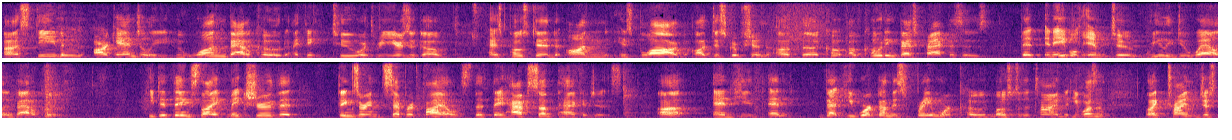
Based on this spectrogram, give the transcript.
Uh, Stephen Arcangeli, who won Battlecode, I think two or three years ago, has posted on his blog a description of the co of coding best practices that enabled him to really do well in Battlecode. He did things like make sure that things are in separate files, that they have subpackages, uh, and he and that he worked on this framework code most of the time. That he wasn't like trying to just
